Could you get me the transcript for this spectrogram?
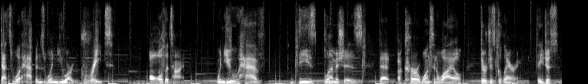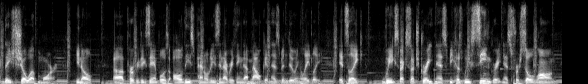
that's what happens when you are great all the time. When you have these blemishes that occur once in a while, they're just glaring. They just they show up more. You know, uh, perfect example is all these penalties and everything that Malkin has been doing lately. It's like we expect such greatness because we've seen greatness for so long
